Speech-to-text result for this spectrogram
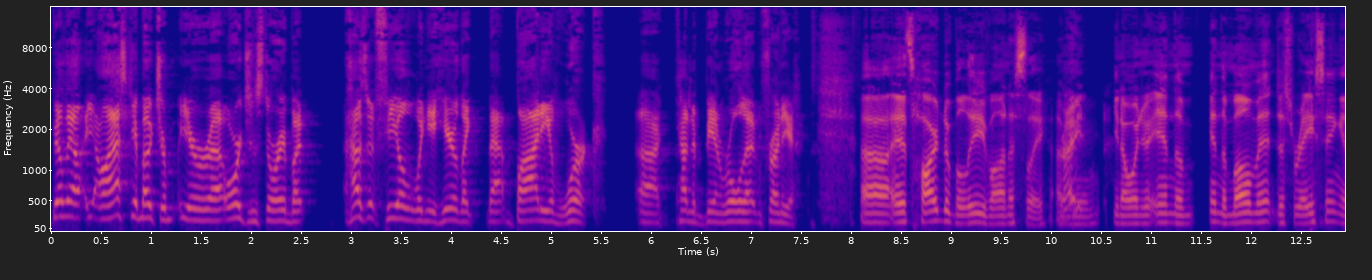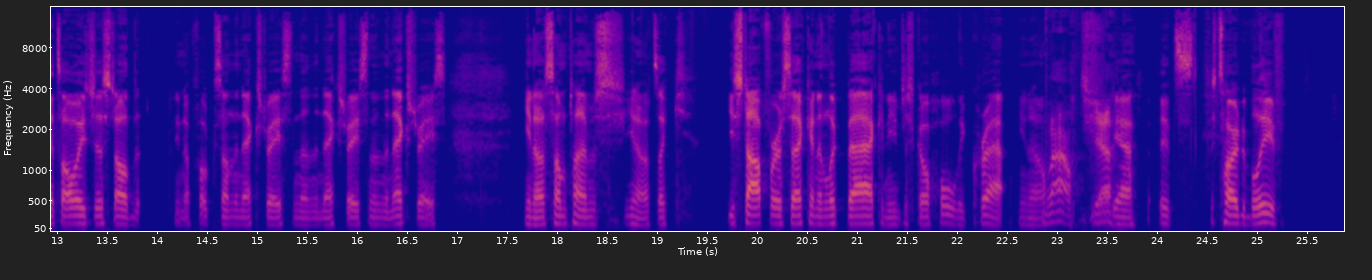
Billy, I'll, I'll ask you about your your uh, origin story, but how's it feel when you hear like that body of work uh, kind of being rolled out in front of you? Uh, it's hard to believe, honestly. I right? mean, you know, when you're in the in the moment, just racing, it's always just all the, you know focus on the next race and then the next race and then the next race you know sometimes you know it's like you stop for a second and look back and you just go holy crap you know wow yeah yeah it's it's hard to believe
